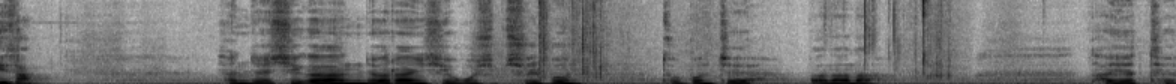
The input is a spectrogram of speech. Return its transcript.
이상 현재 시간 11시 57분 두 번째 바나나 다이어트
